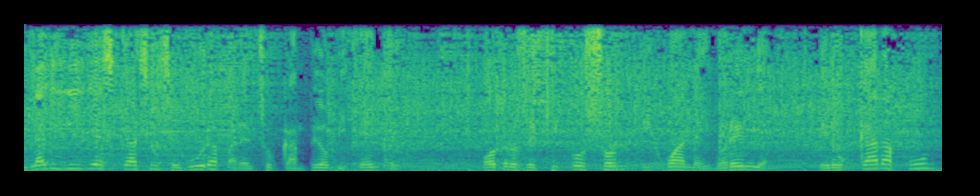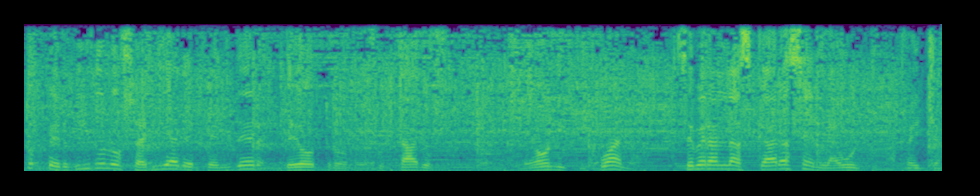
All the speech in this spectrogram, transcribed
y la liguilla es casi segura para el subcampeón vigente. Otros equipos son Tijuana y Morelia, pero cada punto perdido los haría depender de otros resultados. León y Tijuana se verán las caras en la última fecha.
